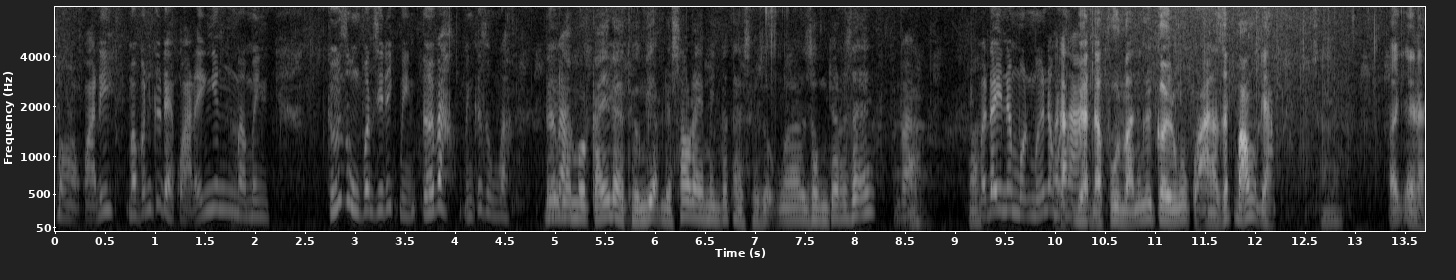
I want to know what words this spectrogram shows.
bỏ quả đi mà vẫn cứ để quả đấy nhưng mà mình cứ dùng phân xịt mình tưới vào mình cứ dùng vào tưới Đây là vào. một cái để thử nghiệm để sau này mình có thể sử dụng ờ, dùng cho nó dễ. vâng. Vâng. mà đây là một mới là một đặc biệt là phun vào những cái cây nó có quả là rất bóng đẹp. Đấy đây này.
